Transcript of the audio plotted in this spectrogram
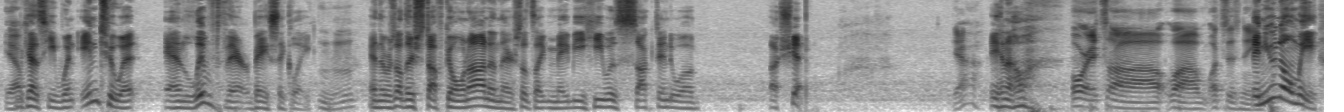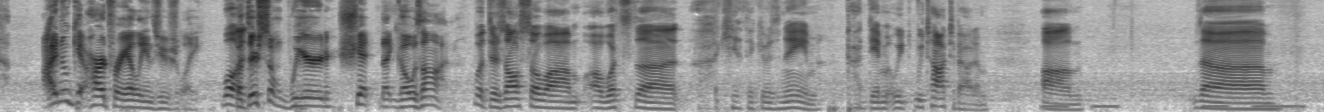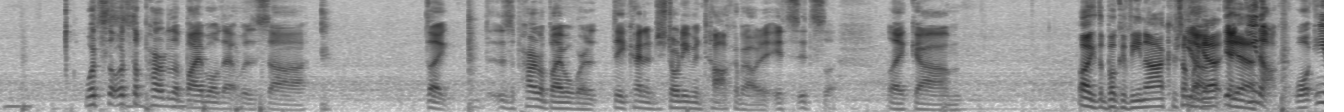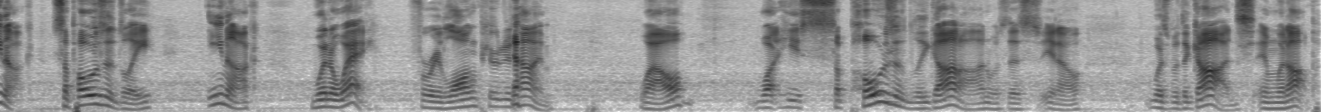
Yep. because he went into it and lived there basically, mm-hmm. and there was other stuff going on in there. So it's like maybe he was sucked into a a ship, yeah. you know. Or it's uh well, what's his name? And you know me, I don't get hard for aliens usually. Well, but there's some weird shit that goes on. But there's also um uh, what's the I can't think of his name. God damn it, we we talked about him. Um the what's the what's the part of the Bible that was uh like there's a part of the Bible where they kind of just don't even talk about it. It's it's like um Like the Book of Enoch or something yeah, like that. yeah, Enoch. Well, Enoch supposedly Enoch went away for a long period of Yeah. time. Well, what he supposedly got on was this, you know, was with the gods and went up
